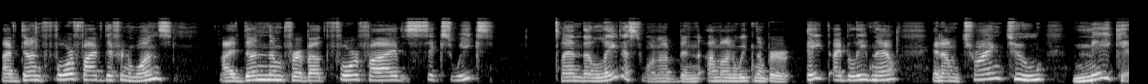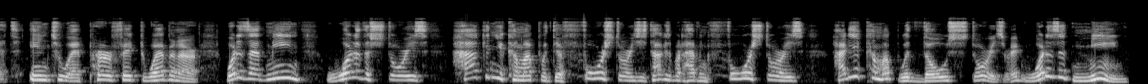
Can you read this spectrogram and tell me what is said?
I've done four or five different ones I've done them for about four five six weeks. And the latest one I've been I'm on week number eight I believe now. And I'm trying to make it into a perfect webinar. What does that mean? What are the stories? How can you come up with the four stories? He talks about having four stories. How do you come up with those stories right? What does it mean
